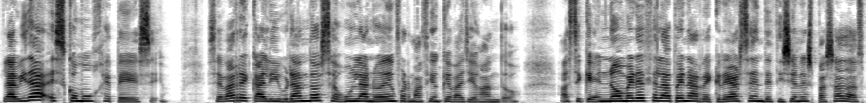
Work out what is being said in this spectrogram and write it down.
La vida es como un GPS, se va recalibrando según la nueva información que va llegando, así que no merece la pena recrearse en decisiones pasadas,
